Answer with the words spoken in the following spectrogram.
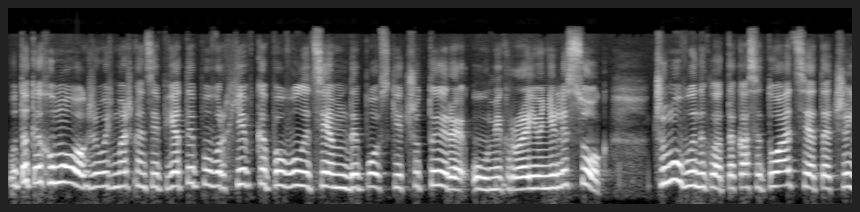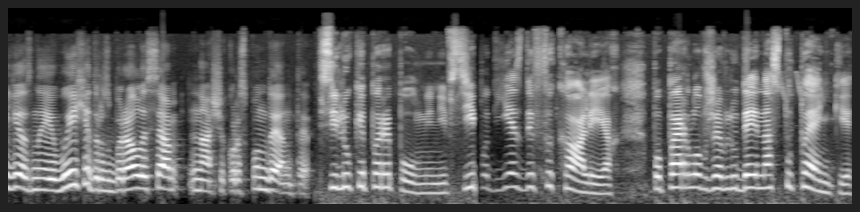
У таких умовах живуть мешканці п'ятиповерхівки по вулиці Мдиповській, 4 у мікрорайоні Лісок. Чому виникла така ситуація та чи є з неї вихід, розбиралися наші кореспонденти. Всі люки переповнені, всі під'їзди в фекаліях, поперло вже в людей на ступеньки.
